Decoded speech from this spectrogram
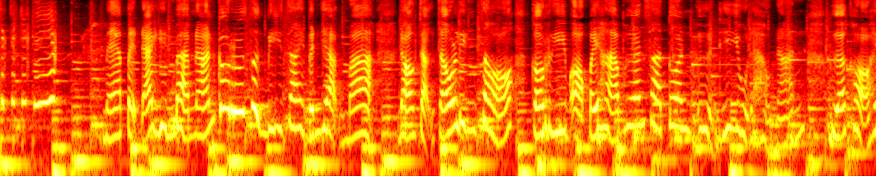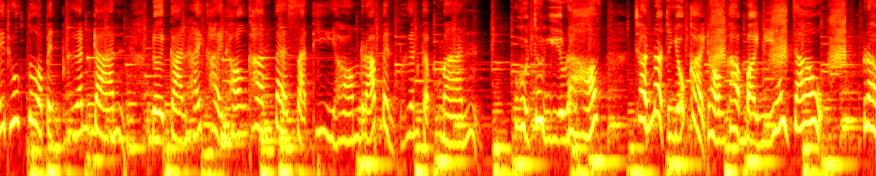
จิ๊กจิ๊กจิ๊กจิ๊กแม่เป็ดได้ยินแบบนั้นก็รู้สึกดีใจเป็นอย่างมาก นอกจากเจ้าลิงจ๋อก็รีบออกไปหาเพื่อนสัตว์ตัวอื่นที่อยู่แถวนั้น เพื่อขอให้ทุกตัวเป็นเพื่อนกัน โดยการให้ไข่ทองคำแต่สัตว์ที่ยอมรับเป็นเพื่อนกับมัน โอ้เจ้ายีราฟ ฉันน่าจะยกไข่ทองคำใบนี้ให้เจ้า เรา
